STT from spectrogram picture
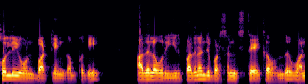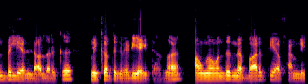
ஹோலி ஓன் பாட்லிங் கம்பெனி அதில் ஒரு இரு பதினஞ்சு பர்சன்ட் ஸ்டேக்கை வந்து ஒன் பில்லியன் டாலருக்கு விற்கிறதுக்கு ரெடி ஆகிட்டாங்க அவங்க வந்து இந்த Bhartia family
